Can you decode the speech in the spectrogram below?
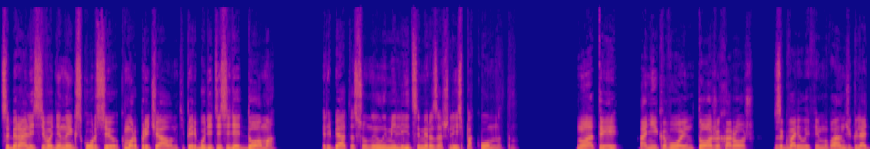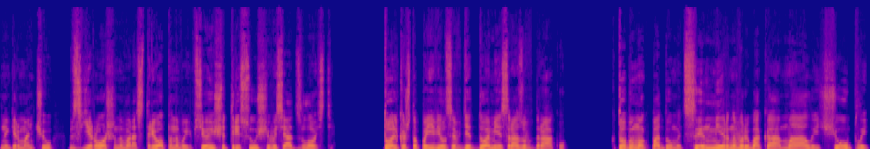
Собирались сегодня на экскурсию к морпричалам, теперь будете сидеть дома». Ребята с унылыми лицами разошлись по комнатам. «Ну а ты, Аника воин, тоже хорош. — заговорил Ефим Иванович, глядя на Германчу, взъерошенного, растрепанного и все еще трясущегося от злости. Только что появился в детдоме и сразу в драку. Кто бы мог подумать, сын мирного рыбака, малый, щуплый.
